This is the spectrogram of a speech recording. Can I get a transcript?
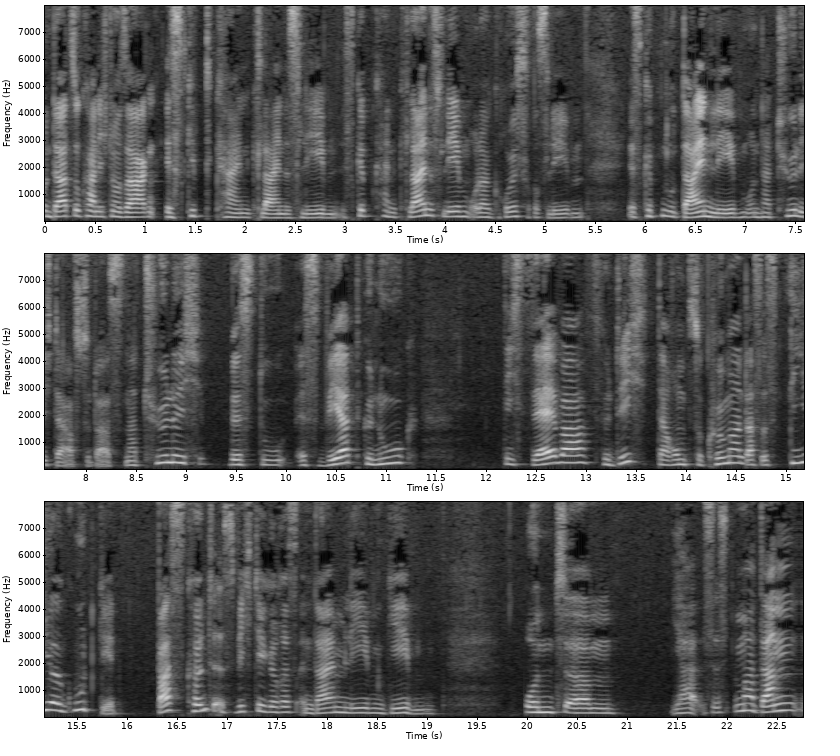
Und dazu kann ich nur sagen, es gibt kein kleines Leben. Es gibt kein kleines Leben oder größeres Leben. Es gibt nur dein Leben und natürlich darfst du das. Natürlich bist du es wert genug, dich selber für dich darum zu kümmern, dass es dir gut geht. Was könnte es Wichtigeres in deinem Leben geben? Und ähm, ja, es ist immer dann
